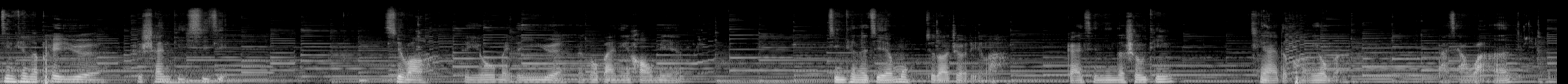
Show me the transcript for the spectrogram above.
今天的配乐是山地溪景，希望这优美的音乐能够伴您好眠。今天的节目就到这里了，感谢您的收听，亲爱的朋友们，大家晚安。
